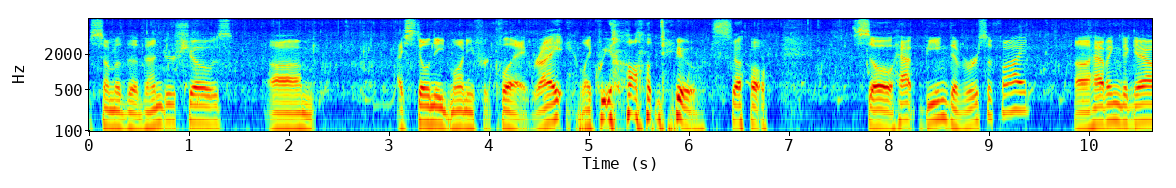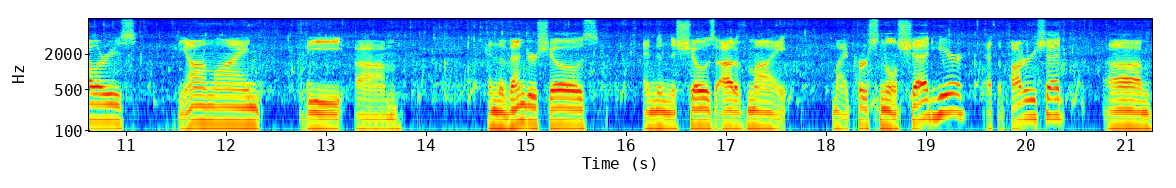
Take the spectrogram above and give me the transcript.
some of the vendor shows, um, I still need money for clay, right? Like we all do. So, so ha- being diversified, uh, having the galleries, the online, the um, and the vendor shows, and then the shows out of my my personal shed here at the pottery shed um,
